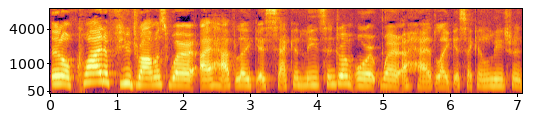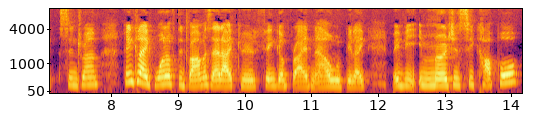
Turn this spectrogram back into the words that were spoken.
you know quite a few dramas where I have like a second lead syndrome or where I had like a second lead syndrome. I think like one of the dramas that I could think of right now would be like maybe Emergency Couple.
